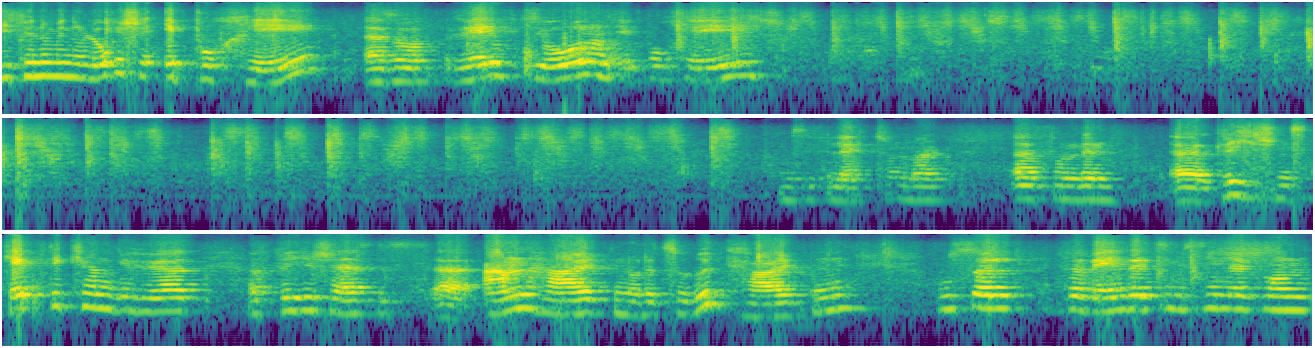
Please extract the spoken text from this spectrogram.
Die phänomenologische Epoche, also Reduktion und Epoche, haben Sie vielleicht schon mal äh, von den äh, griechischen Skeptikern gehört. Auf Griechisch heißt es äh, anhalten oder zurückhalten. Husserl verwendet es im Sinne von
